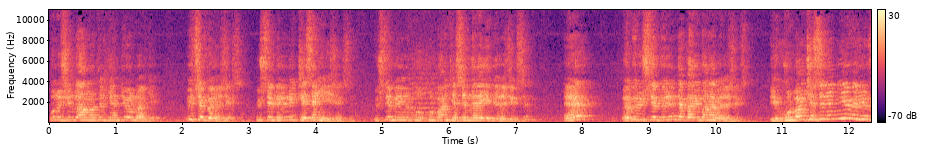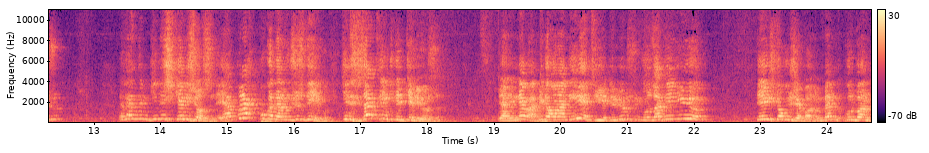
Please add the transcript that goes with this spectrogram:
Bunu şimdi anlatırken diyorlar ki üçe böleceksin. Üçte birini kesen yiyeceksin. Üçte birini kur- kurban kesenlere yedireceksin. E öbür üçte birini de garibana vereceksin. E, kurban keseni niye veriyorsun? Efendim gidiş geliş olsun diye. Ya bırak bu kadar ucuz değil bu. Gidiş zaten gidip geliyorsun. Yani ne var? Bir de ona niye eti yediriyorsun? O zaten yiyor. Değiş tokuş yapalım. Ben kurban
